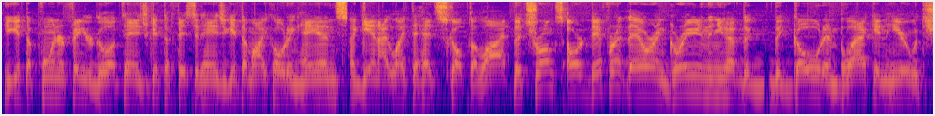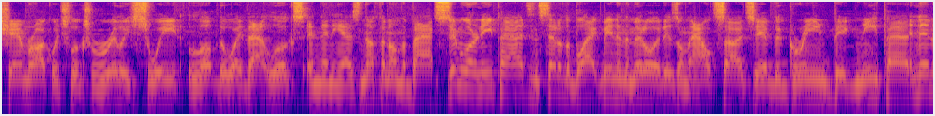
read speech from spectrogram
you get the pointer finger gloved hands, you get the fisted hands, you get the mic holding hands. Again, I like the head sculpt a lot. The trunks are different. They are in green, and then you have the, the gold and black in here with the Shamrock, which looks really sweet. Love the way that looks, and then he has nothing on the back. Similar knee pads. Instead of the black being in the middle, it is on the outside, so you have the green big knee pad. And then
